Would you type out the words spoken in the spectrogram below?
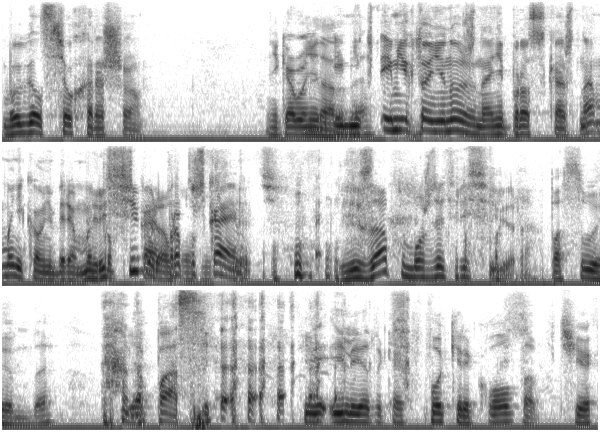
В Eagles все хорошо. Никого не надо, им, да? ник- им никто не нужен, они просто скажут, «На, мы никого не берем, мы Ресивера пропускаем. пропускаем. Внезапно можно взять ресивера. Пасуем, да? Да, пас. Или, или это как в покере кол, там, чек.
